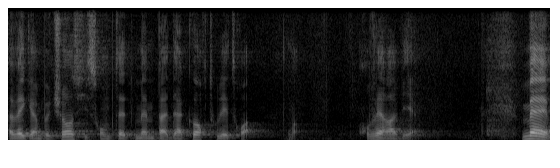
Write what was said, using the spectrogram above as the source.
Avec un peu de chance, ils ne seront peut-être même pas d'accord tous les trois. On verra bien. Mais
